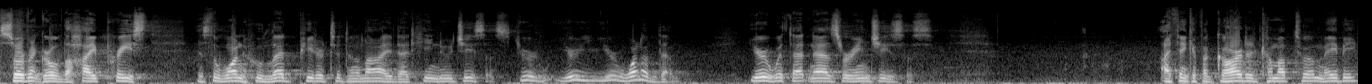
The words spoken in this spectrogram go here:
servant girl of the high priest is the one who led Peter to deny that he knew Jesus. You're, you're, you're one of them. You're with that Nazarene Jesus. I think if a guard had come up to him, maybe,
